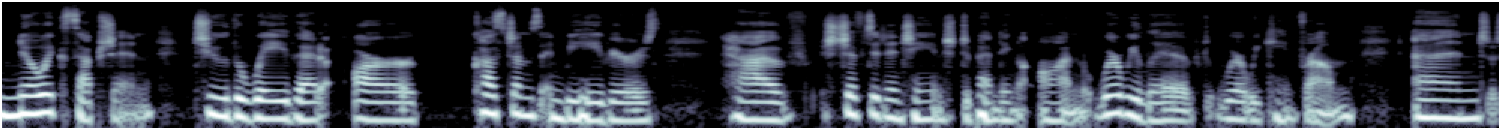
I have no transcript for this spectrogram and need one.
no exception to the way that our customs and behaviors have shifted and changed depending on where we lived, where we came from, and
